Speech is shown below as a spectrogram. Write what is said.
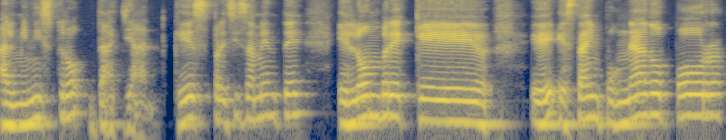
al ministro Dayan, que es precisamente el hombre que eh, está impugnado por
